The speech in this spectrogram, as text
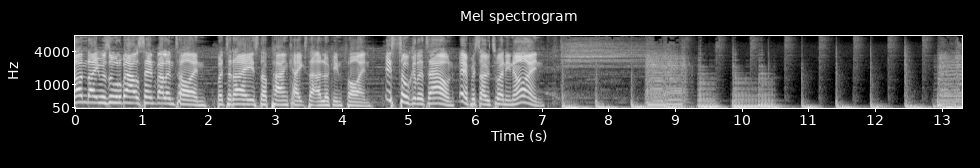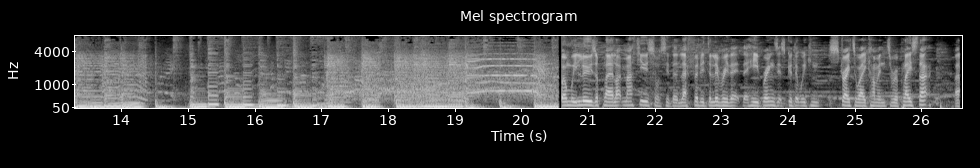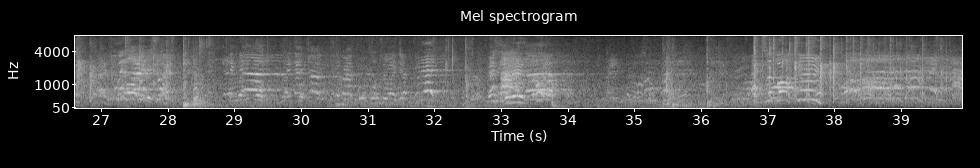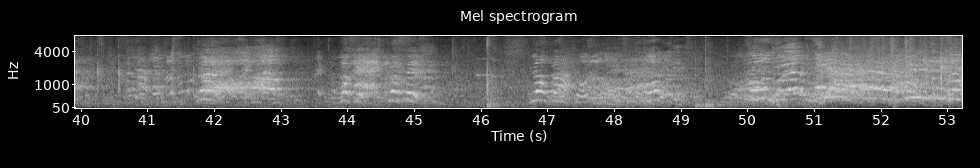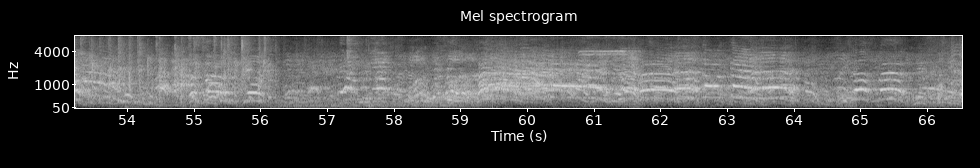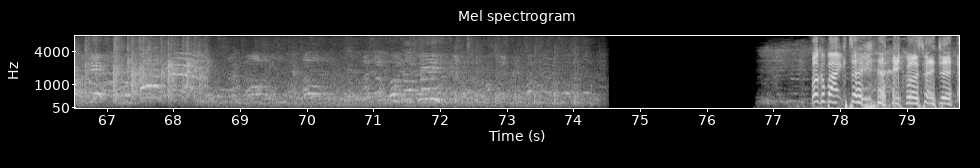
Sunday was all about St. Valentine, but today it's the pancakes that are looking fine. It's Talk of the Town, episode 29. when we lose a player like Matthews, obviously the left-footed delivery that, that he brings, it's good that we can straight away come in to replace that. Welcome back to Venture.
